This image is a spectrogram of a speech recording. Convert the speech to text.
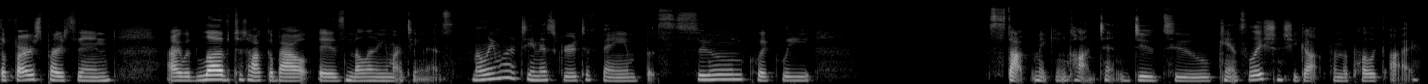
The first person I would love to talk about is Melanie Martinez. Melanie Martinez grew to fame, but soon quickly stopped making content due to cancellation she got from the public eye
